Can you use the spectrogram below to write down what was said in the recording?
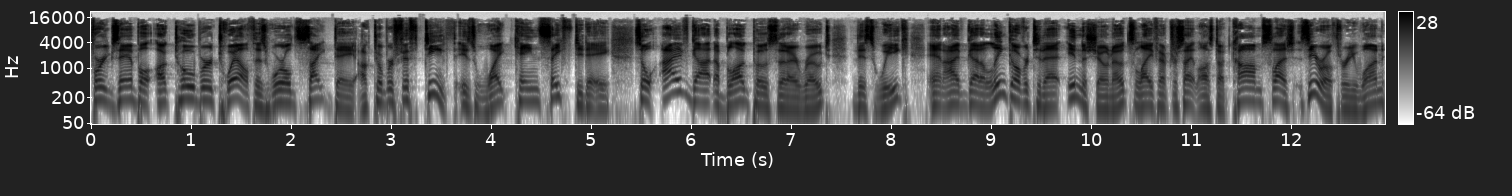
For example, October 12th is World Sight Day, October 15th is White Cane Safety Day. So I've got a blog post that I wrote this week, and I've got a link over to that in the show notes, lifeaftersightloss.com slash 031.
